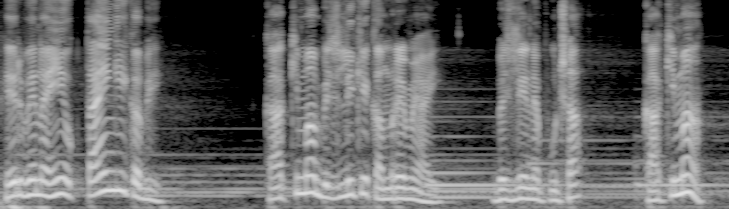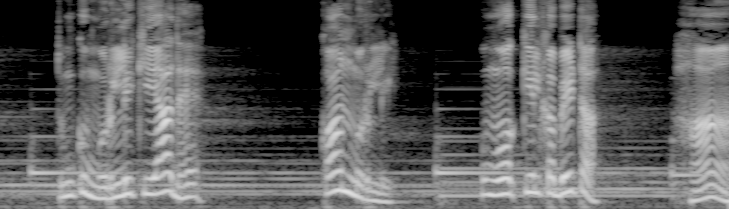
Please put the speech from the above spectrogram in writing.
फिर भी नहीं उकताएँगी कभी। काकी माँ बिजली के कमरे में आई। बिजली ने पूछा, काकी माँ, तुमको मुरली की याद है? कौन मुरली? वो मुवक्किल का बेटा? हाँ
